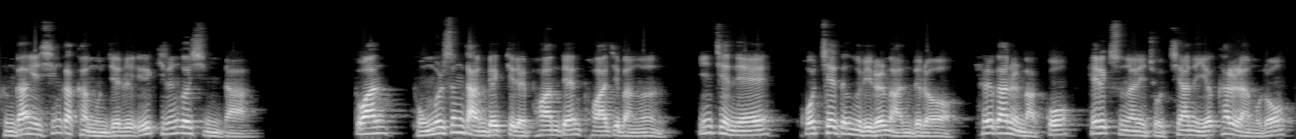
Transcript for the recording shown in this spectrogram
건강에 심각한 문제를 일으키는 것입니다. 또한 동물성 단백질에 포함된 포화지방은 인체 내에 고체 덩어리를 만들어 혈관을 막고 혈액순환이 좋지 않은 역할을 하므로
